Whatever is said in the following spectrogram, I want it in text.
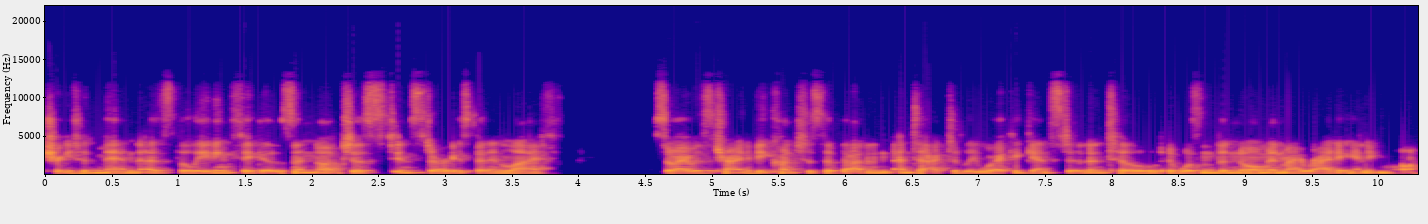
treated men as the leading figures and not just in stories, but in life. So I was trying to be conscious of that and, and to actively work against it until it wasn't the norm in my writing anymore.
